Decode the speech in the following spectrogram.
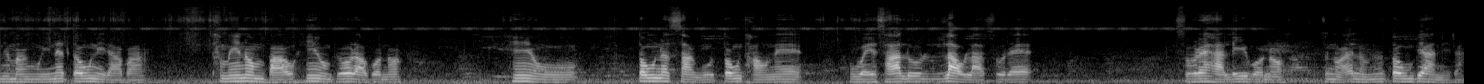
မြန်မာငွေနဲ့တုံးနေတာပါသမင်းတော့မပါဘူးဟင်းကိုပြောတာပေါ့နော်ဟင်းကိုတုံးတဲ့စာကို3000နဲ့ဝယ်စားလို့လောက်လာဆိုတော့ဆိုတဲ့ဟာလေးပေါ့နော်ကျွန်တော်အဲ့လိုမျိုးတုံးပြနေတာ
